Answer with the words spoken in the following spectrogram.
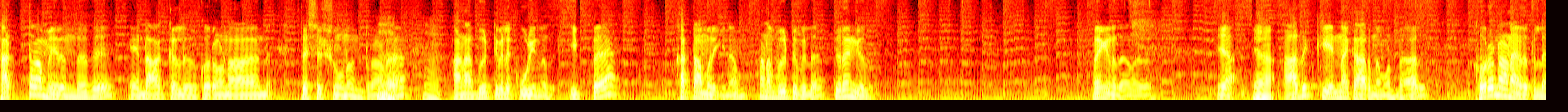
கட்டாம இருந்தது. ஏன்னா ஆக்கள் கொரோனா ரெஸ்ட்ரிக்ஷன்ன்றனால ம். ஆனா வீட்டு விலை கூடினது. இப்ப கட்டாம இருக்கணும். ஆனா வீட்டு விலை இறங்குது. அது? யா. அதுக்கு என்ன காரணம் என்றால் கொரோனா நேரத்துல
